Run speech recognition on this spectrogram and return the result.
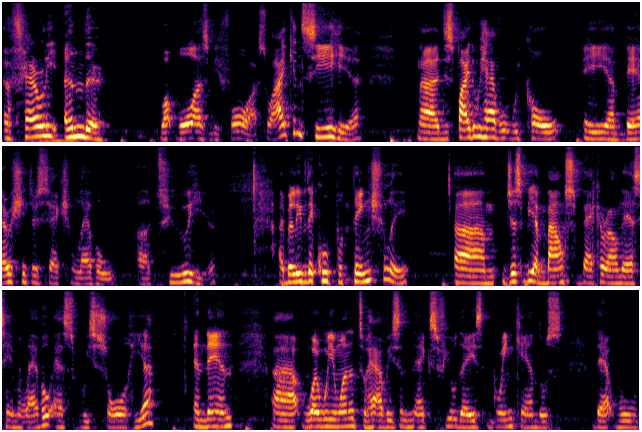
uh, fairly under what was before. So I can see here, uh, despite we have what we call a, a bearish intersection level uh, two here, I believe they could potentially um, just be a bounce back around the SMA level as we saw here. And then uh, what we wanted to have is the next few days green candles that will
